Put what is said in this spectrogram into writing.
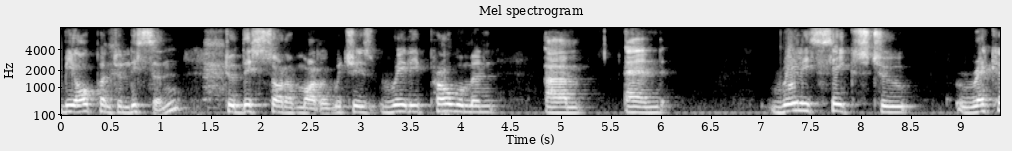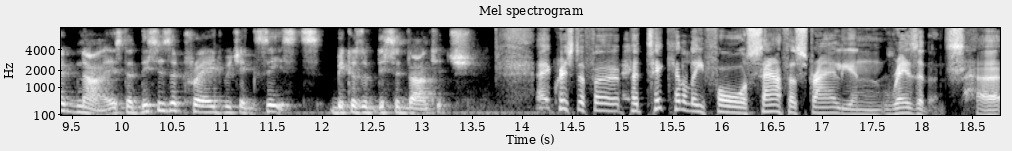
be open to listen to this sort of model, which is really pro-woman um, and really seeks to recognize that this is a trade which exists because of disadvantage. Uh, Christopher, particularly for South Australian residents uh,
